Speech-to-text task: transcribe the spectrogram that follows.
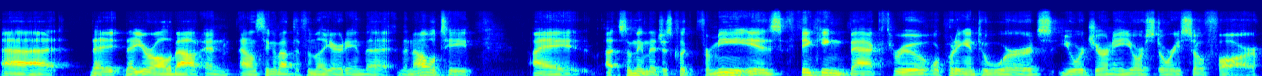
uh, that, that you're all about and allen's thing about the familiarity and the, the novelty I uh, something that just clicked for me is thinking back through or putting into words your journey, your story so far,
